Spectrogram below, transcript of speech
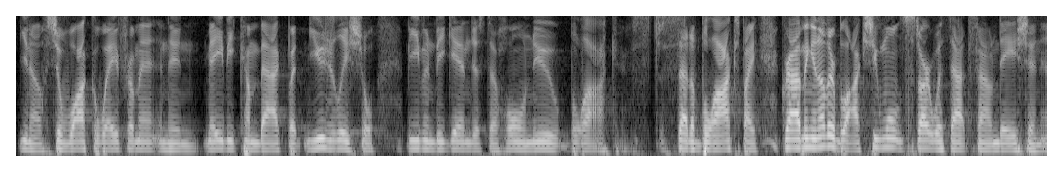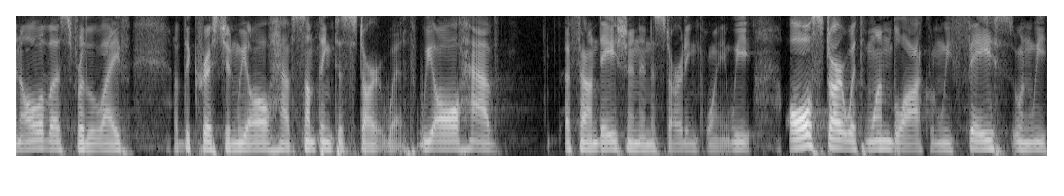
you know, she'll walk away from it and then maybe come back, but usually she'll even begin just a whole new block, set of blocks by grabbing another block. She won't start with that foundation. And all of us, for the life of the Christian, we all have something to start with. We all have a foundation and a starting point. We all start with one block when we face, when we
